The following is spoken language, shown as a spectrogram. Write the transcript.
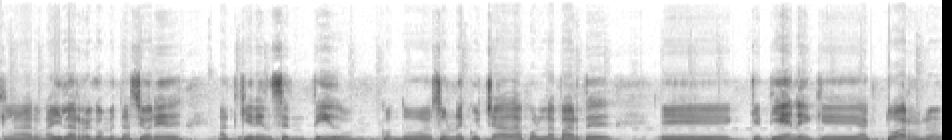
Claro, ahí las recomendaciones adquieren sentido cuando son escuchadas por la parte eh, que tiene que actuar, ¿no?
